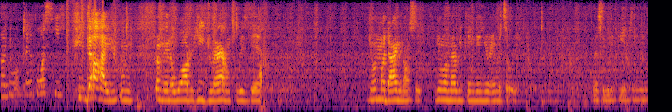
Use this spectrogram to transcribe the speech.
Are you okay, horsey? He died from, from in the water. He drowned to his death. Give him a diamond also. Give him everything in your inventory. Let's see what he gives you.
